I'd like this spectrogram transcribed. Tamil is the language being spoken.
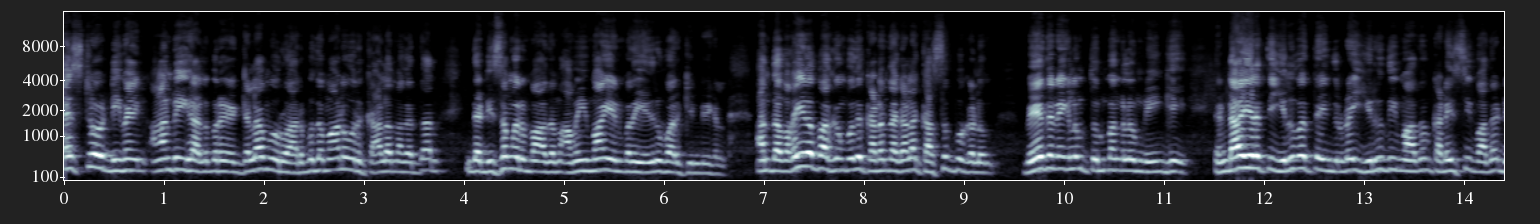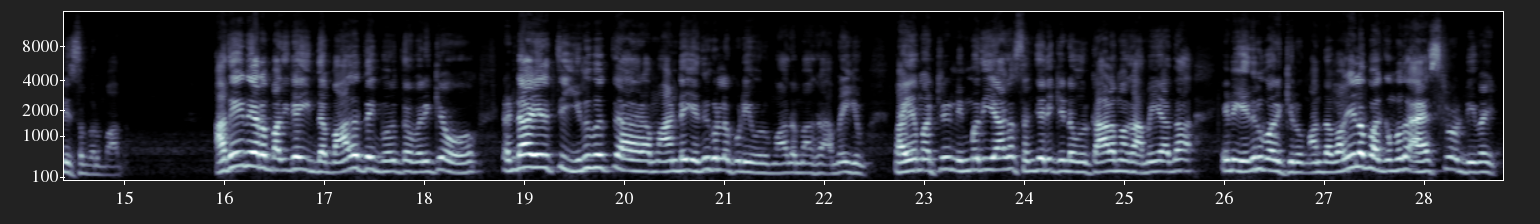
ஆஸ்ட்ரோ டிவைன் ஆன்மீக அலுவலர்களுக்கெல்லாம் ஒரு அற்புதமான ஒரு காலமாகத்தான் இந்த டிசம்பர் மாதம் அமையுமா என்பதை எதிர்பார்க்கின்றீர்கள். அந்த வகையில் பார்க்கும்போது கடந்த கால கசப்புகளும் வேதனைகளும் துன்பங்களும் நீங்கி ரெண்டாயிரத்தி இருபத்தைந்தினுடைய இறுதி மாதம் கடைசி மாதம் டிசம்பர் மாதம். அதே நேரம் பார்த்தீங்கன்னா இந்த மாதத்தை பொறுத்த வரைக்கும் ரெண்டாயிரத்தி இருபத்தி ஆறாம் ஆண்டை எதிர்கொள்ளக்கூடிய ஒரு மாதமாக அமையும். பயமற்று நிம்மதியாக சஞ்சரிக்கின்ற ஒரு காலமாக அமையாதா என்று எதிர்பார்க்கிறோம். அந்த வகையில் பார்க்கும்போது ஆஸ்ட்ரோ டிவைன்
